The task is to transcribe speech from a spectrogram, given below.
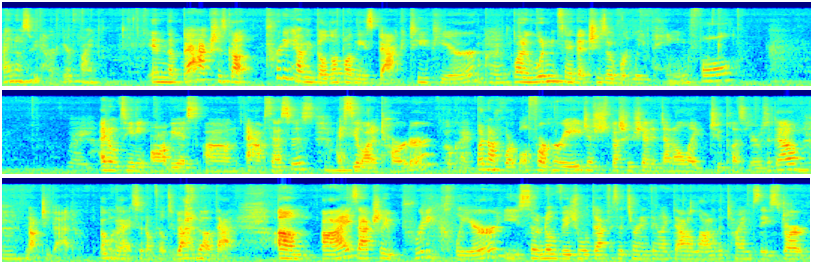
I know, sweetheart, you're fine. In the back, she's got pretty heavy buildup on these back teeth here. Okay. But I wouldn't say that she's overtly painful. Right. I don't see any obvious um, abscesses. I see a lot of tartar, Okay. but not horrible for her age, especially if she had a dental like two plus years ago. Not too bad. Okay. so don't feel too bad about that. Um, eyes actually pretty clear, you- so no visual deficits or anything like that. A lot of the times they start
